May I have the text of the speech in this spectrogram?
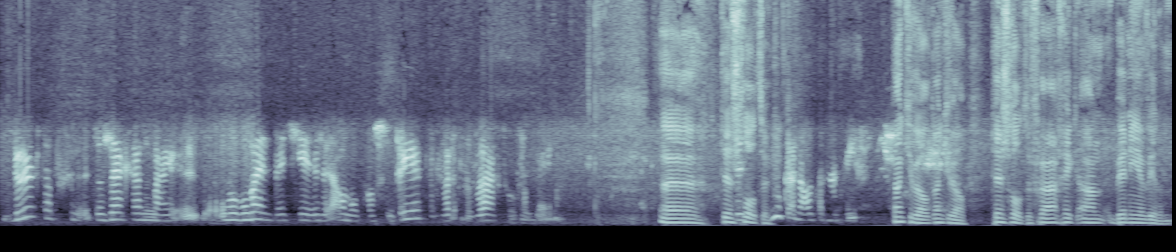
Durf dat te zeggen, maar eh, op het moment dat je ze allemaal concentreert, vraagt het problemen. Eh, ten Dus slotte, zoek een alternatief. dankjewel, dankjewel. Ten slotte vraag ik aan Benny en Willem,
